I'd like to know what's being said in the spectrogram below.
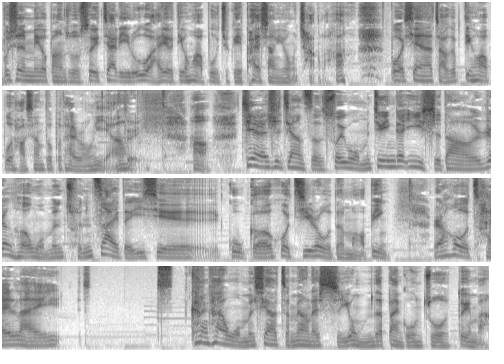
不是没有帮助，所以家里如果还有电话簿，就可以派上用场了哈。不过现在找个电话簿好像都不太容易啊。对，好，既然是这样子，所以我们就应该意识到任何我们存在的一些骨骼或肌肉的毛病，然后才来看看我们是要怎么样来使用我们的办公桌，对吗？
